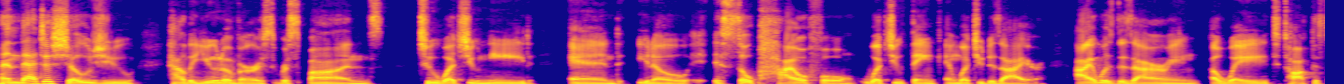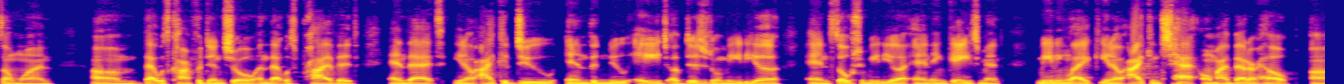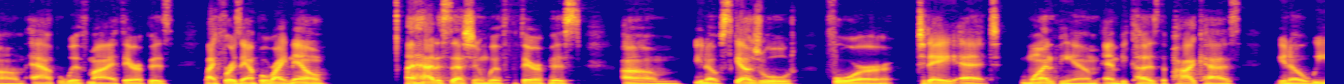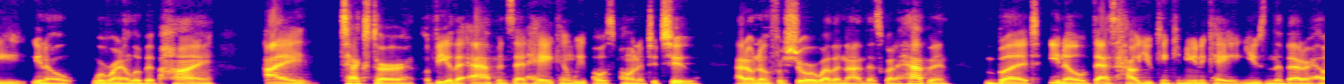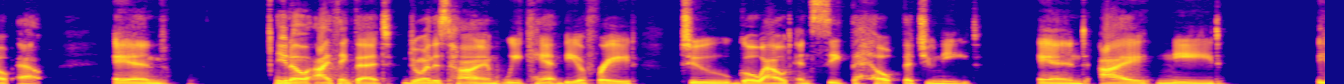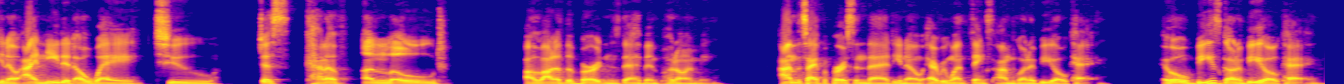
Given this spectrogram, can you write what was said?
And that just shows you how the universe responds to what you need and you know it's so powerful what you think and what you desire i was desiring a way to talk to someone um, that was confidential and that was private and that you know I could do in the new age of digital media and social media and engagement. Meaning, like you know, I can chat on my BetterHelp um, app with my therapist. Like for example, right now, I had a session with the therapist, um, you know, scheduled for today at 1 p.m. And because the podcast, you know, we, you know, we're running a little bit behind, I text her via the app and said, Hey, can we postpone it to two? I don't know for sure whether or not that's going to happen, but you know, that's how you can communicate using the BetterHelp app. And, you know, I think that during this time, we can't be afraid to go out and seek the help that you need. And I need, you know, I needed a way to just kind of unload a lot of the burdens that have been put on me. I'm the type of person that, you know, everyone thinks I'm going to be okay. Oh, B's going to be okay.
